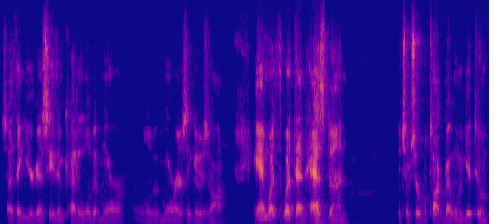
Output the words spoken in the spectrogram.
so I think you're going to see them cut a little bit more, a little bit more as it goes on. And what what that has done, which I'm sure we'll talk about when we get to them,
